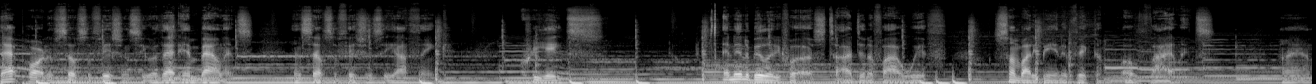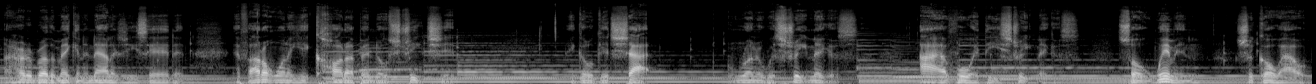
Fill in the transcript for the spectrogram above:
that part of self sufficiency or that imbalance in self sufficiency, I think, creates an inability for us to identify with somebody being a victim of violence. And I heard a brother make an analogy. He said that if I don't want to get caught up in no street shit and go get shot running with street niggas, I avoid these street niggas. So women should go out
